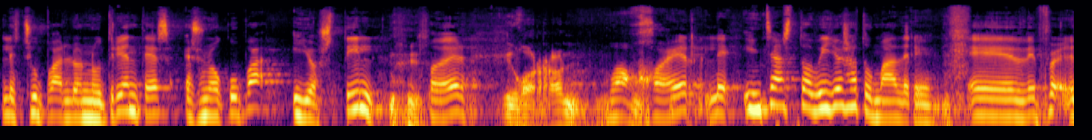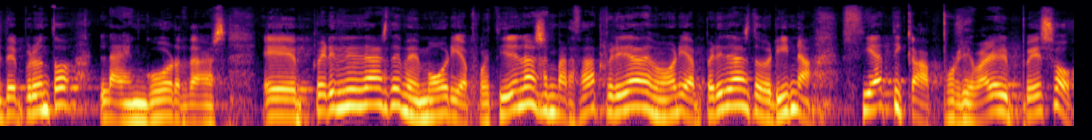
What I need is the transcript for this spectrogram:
le chupas los nutrientes, es un ocupa y hostil. Joder. Y gorrón. Bueno, joder, le hinchas tobillos a tu madre. Eh, de, de pronto la engordas. Eh, pérdidas de memoria, pues tienen las embarazadas pérdida de memoria, pérdidas de orina, ciática, por llevar el peso.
